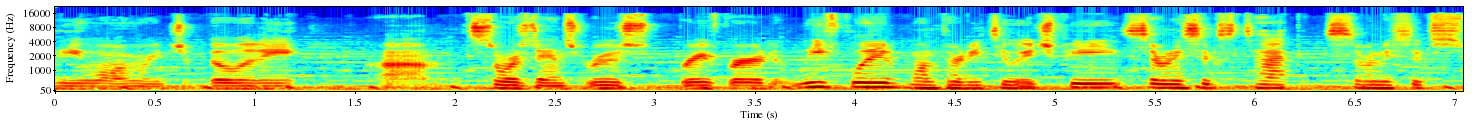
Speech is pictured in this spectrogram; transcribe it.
the long reach ability. Um, Swords Dance Roost, Brave Bird, Leaf Blade, 132 HP, 76 attack, 76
